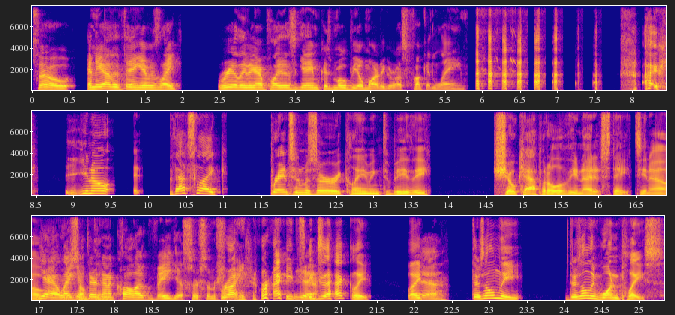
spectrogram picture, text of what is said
So, and the other thing, it was like, really, they're going to play this game? Because Mobile Mardi Gras is fucking lame. I, you know, that's like Branson, Missouri claiming to be the show capital of the United States, you know? yeah, like if they're going to call out Vegas or some shit. Right, right. Yeah. Exactly. Like yeah. there's only there's only one place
